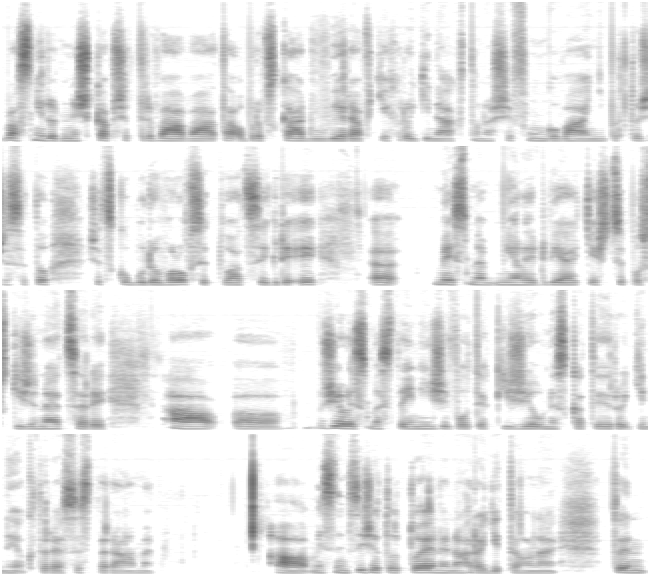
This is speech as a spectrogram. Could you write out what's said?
vlastně do dneška přetrvává ta obrovská důvěra v těch rodinách, v to naše fungování, protože se to všechno budovalo v situaci, kdy i my jsme měli dvě těžce postižené dcery a uh, žili jsme stejný život, jaký žijou dneska ty rodiny, o které se staráme. A myslím si, že toto je nenahraditelné. Ten,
